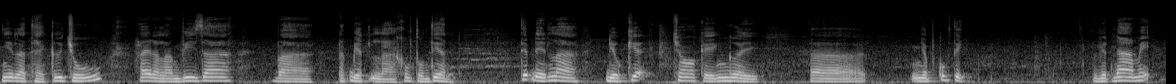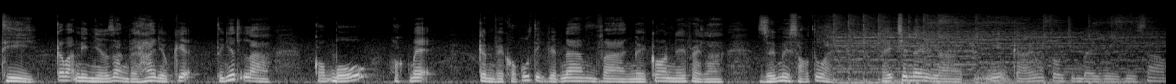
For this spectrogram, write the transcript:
như là thẻ cư trú hay là làm visa và đặc biệt là không tốn tiền. Tiếp đến là điều kiện cho cái người uh, nhập quốc tịch Việt Nam ấy thì các bạn nên nhớ rằng phải hai điều kiện thứ nhất là có bố hoặc mẹ cần phải có quốc tịch Việt Nam và người con ấy phải là dưới 16 tuổi. Đấy, trên đây là những cái mà tôi trình bày về vì sao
